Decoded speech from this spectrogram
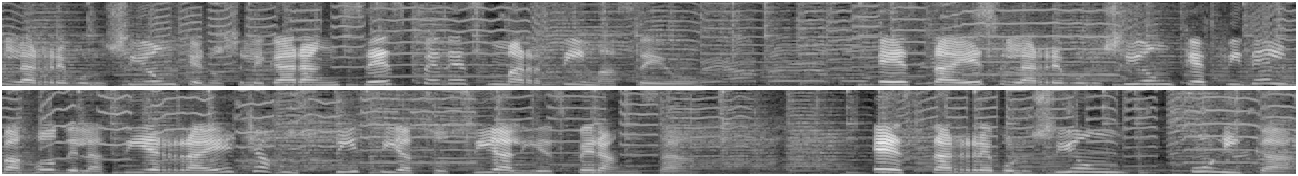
la revolución que nos legaran Céspedes Martí Maceo. Esta es la revolución que Fidel bajó de la sierra hecha justicia social y esperanza. Esta revolución única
